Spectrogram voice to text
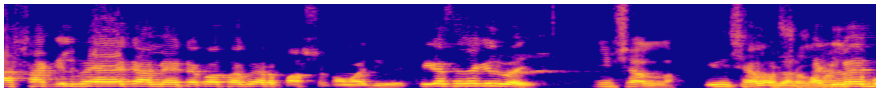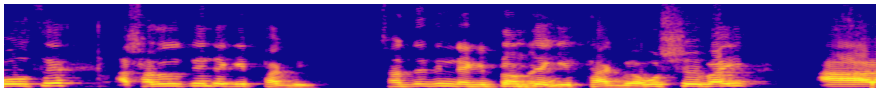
আর শাকিল ভাইয়াকে আমি একটা কথা কই আর পাঁচশো কমাই দিবে। ঠিক আছে শাকিল ভাই? ইনশাল্লাহ। ইনশাআল্লাহ শাকিল ভাই বলছে আর সাথে তো তিনটা গিফট থাকবে সাথে তিনটা কি তিনটা গিফট থাকবে অবশ্যই ভাই। আর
